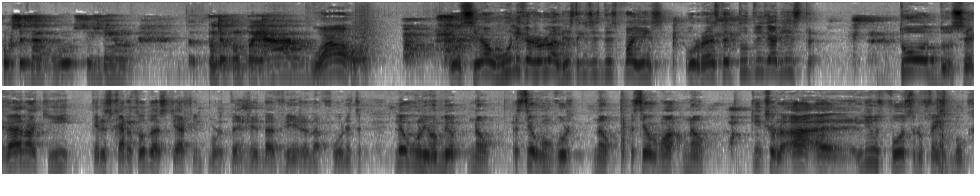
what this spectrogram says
cursos avulsos, de um, pude acompanhar. Uau! Você é a única jornalista que existe nesse país. O resto é tudo vigarista. Todos chegaram aqui, aqueles caras todos que acham importante, da Veja, da Folha. Leu algum livro meu? Não. Assistiu algum curso? Não. Assistiu alguma? Não. O que, que você leu? Ah, é, li uns posts no Facebook.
